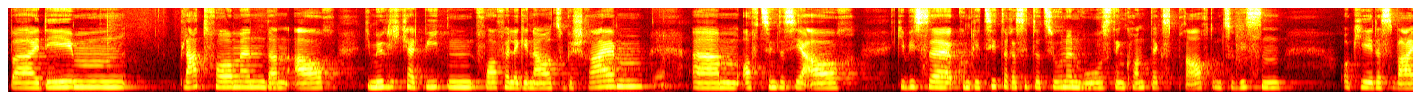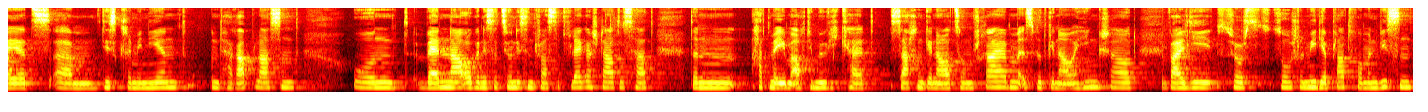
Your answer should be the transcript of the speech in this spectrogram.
bei dem Plattformen dann auch die Möglichkeit bieten, Vorfälle genauer zu beschreiben. Ja. Ähm, oft sind es ja auch gewisse kompliziertere Situationen, wo es den Kontext braucht, um zu wissen, okay, das war jetzt ähm, diskriminierend und herablassend. Und wenn eine Organisation diesen Trusted Flagger Status hat, dann hat man eben auch die Möglichkeit, Sachen genau zu umschreiben. Es wird genauer hingeschaut, weil die Social Media Plattformen wissen,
